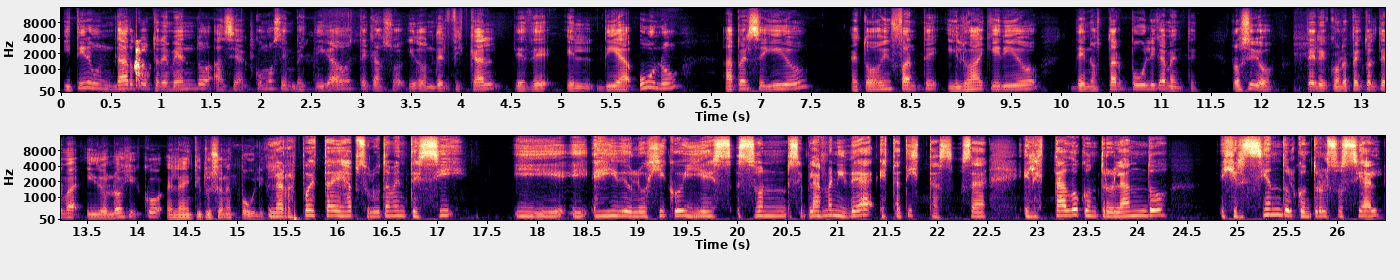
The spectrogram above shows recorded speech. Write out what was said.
Y tiene un dardo tremendo hacia cómo se ha investigado este caso y donde el fiscal desde el día 1 ha perseguido a estos dos infantes y los ha querido denostar públicamente. Rocío, Con respecto al tema ideológico en las instituciones públicas. La respuesta es absolutamente sí. Y, y es ideológico y es son se plasman ideas estatistas. O sea, el Estado controlando, ejerciendo el control social,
